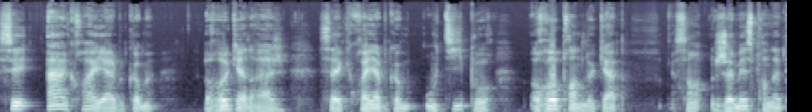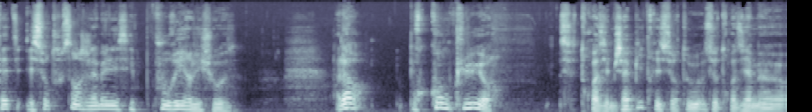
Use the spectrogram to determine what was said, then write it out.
C'est incroyable comme recadrage, c'est incroyable comme outil pour reprendre le cap sans jamais se prendre la tête et surtout sans jamais laisser pourrir les choses. Alors, pour conclure ce troisième chapitre et surtout ce troisième, euh,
